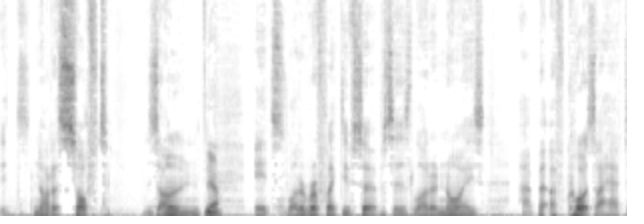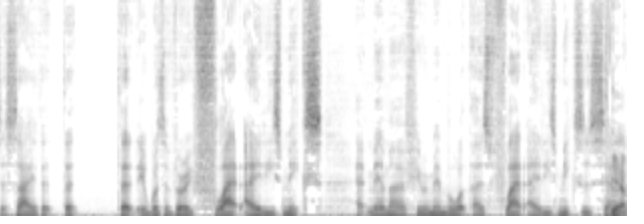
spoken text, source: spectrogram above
it's not a soft zone. Yeah. It's a lot of reflective surfaces, a lot of noise. Uh, but of course, I have to say that, that that it was a very flat 80s mix at Memo. If you remember what those flat 80s mixes sounded Yeah.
